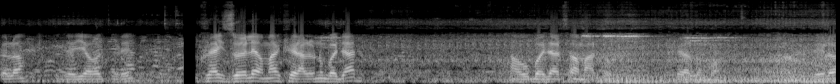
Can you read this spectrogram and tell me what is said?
ચલો જઈએ હવે ઘરે. પ્રાઇસ જોઈ લે અમારે ખેરાલુનું બજાર. આવું બજાર છે અમારે તો, ખેરાલુમાં. જોઈ લો.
